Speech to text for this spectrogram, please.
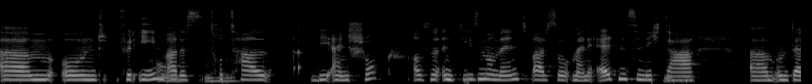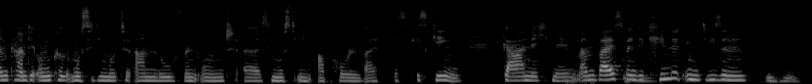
Ähm, und für ihn war Oh, das mhm, total, äh, wie ein Schock. Also, in diesem Moment war es so, meine Eltern sind nicht mhm, da, ähm, und dann kam der Onkel und musste die Mutter anrufen und, äh, sie musste ihn abholen, weil es es ging gar nicht mehr. Man weiß, wenn die mhm, Kinder in diesen mhm.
